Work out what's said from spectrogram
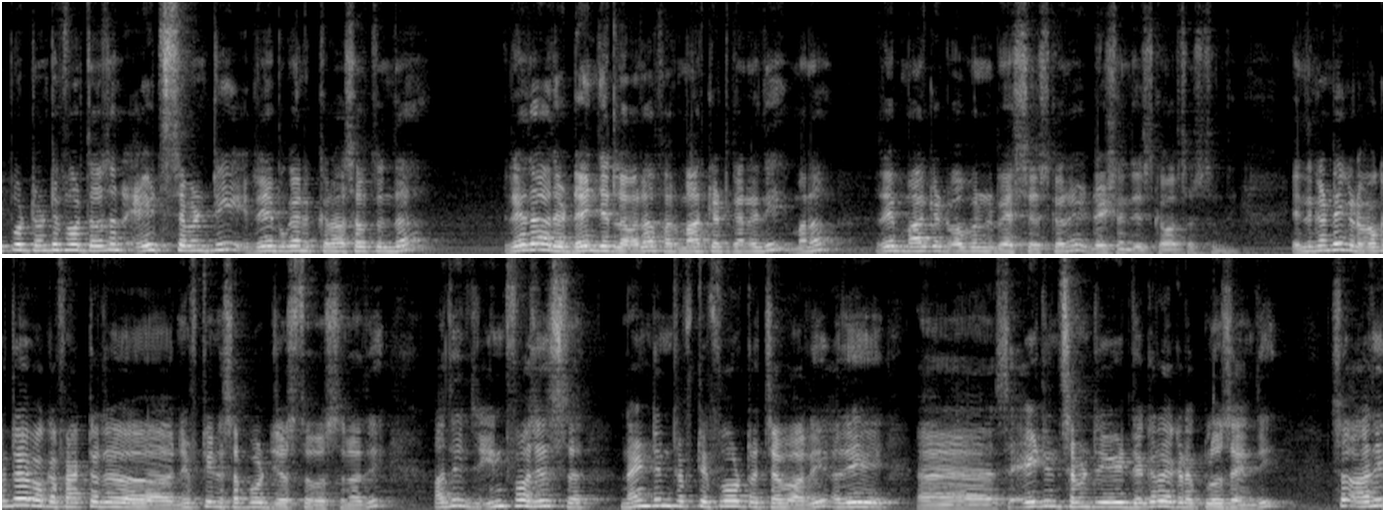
ఇప్పుడు twenty four thousand eight seventy రేపు కానీ క్రాస్ అవుతుందా? లేదా అది డేంజర్ లెవెలా ఫర్ మార్కెట్కి అనేది మనం రేపు మార్కెట్ ఓపెన్ బేస్ చేసుకొని డెసిషన్ తీసుకోవాల్సి వస్తుంది. ఎందుకంటే ఇక్కడ ఒకటే ఒక ఫ్యాక్టర్ నిఫ్టీని సపోర్ట్ చేస్తూ వస్తున్నది. అది Infosys nineteen fifty four touch అవ్వాలి. అది ఎయిటీన్ సెవెంటీ ఎయిట్ దగ్గర ఇక్కడ క్లోజ్ అయింది. సో అది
